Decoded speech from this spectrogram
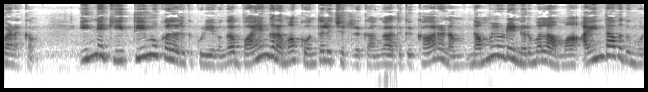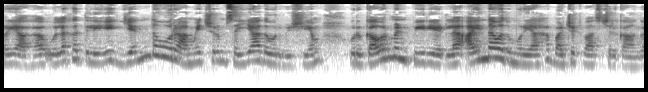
வணக்கம். இன்னைக்கு திமுகவில் இருக்கக்கூடியவங்க பயங்கரமா கொந்தளிச்சிட்டு இருக்காங்க அதுக்கு காரணம் நம்மளுடைய நிர்மலா அம்மா ஐந்தாவது முறையாக உலகத்திலேயே எந்த ஒரு அமைச்சரும் செய்யாத ஒரு விஷயம் ஒரு கவர்மெண்ட் பீரியட்ல ஐந்தாவது முறையாக பட்ஜெட் வாசிச்சிருக்காங்க.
